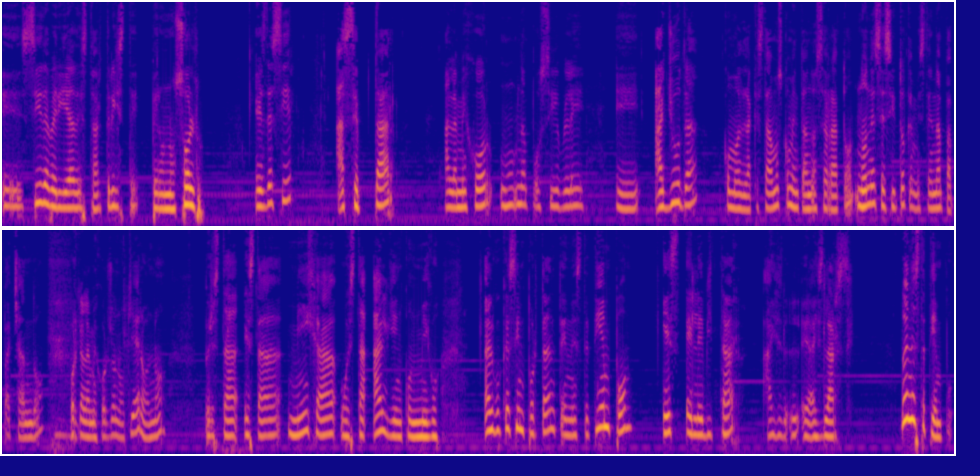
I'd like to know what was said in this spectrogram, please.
eh, sí debería de estar triste, pero no solo. Es decir, aceptar a lo mejor una posible ayuda como la que estábamos comentando hace rato. No necesito que me estén apapachando, porque a lo mejor yo no quiero, ¿no? Pero está, está mi hija o está alguien conmigo. Algo que es importante en este tiempo es el evitar eh, aislarse. No en este tiempo,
